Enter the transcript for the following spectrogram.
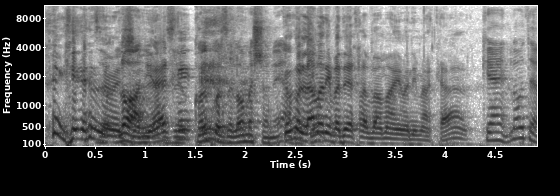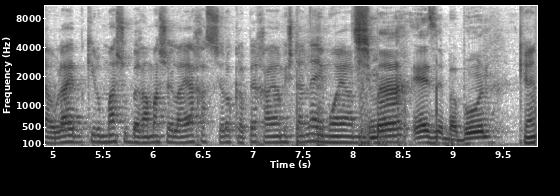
כן, זה לא, משנה, זה- אחי. קודם כל זה לא משנה. קודם כל, למה כאילו- אני בדרך לבמה אם אני מהקהל? כן, לא יודע, אולי כאילו משהו ברמה של היחס שלו כלפיך היה משתנה אם הוא היה... תשמע, איזה בבון. כן?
